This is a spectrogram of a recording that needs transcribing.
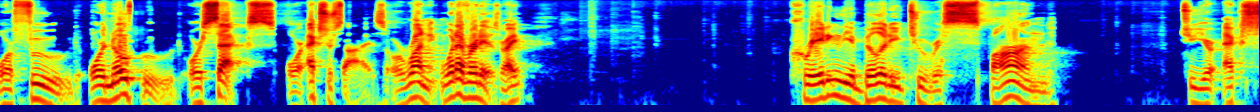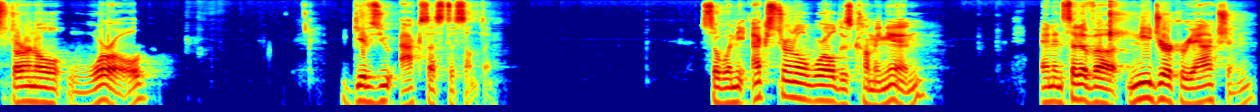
or food or no food or sex or exercise or running, whatever it is, right? Creating the ability to respond to your external world gives you access to something. So when the external world is coming in, and instead of a knee jerk reaction,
